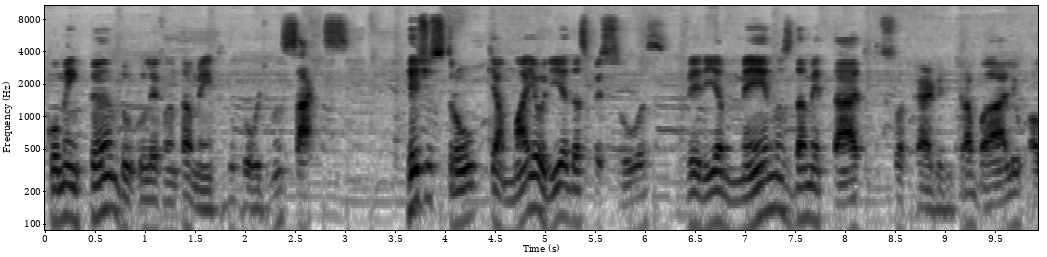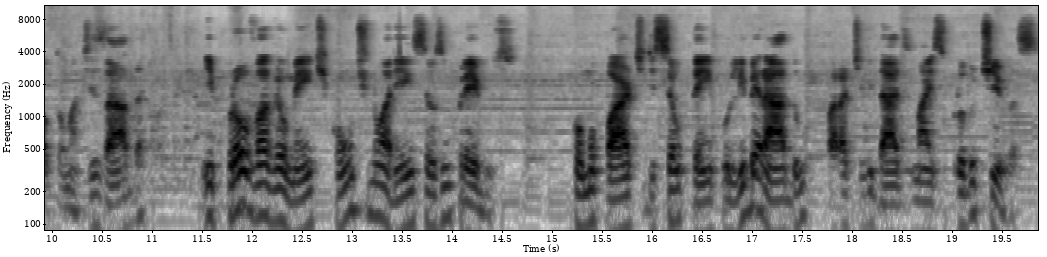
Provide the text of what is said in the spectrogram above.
comentando o levantamento do Goldman Sachs, registrou que a maioria das pessoas veria menos da metade de sua carga de trabalho automatizada e provavelmente continuaria em seus empregos, como parte de seu tempo liberado para atividades mais produtivas.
